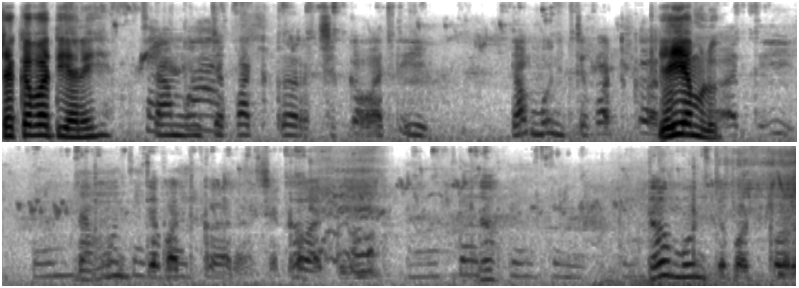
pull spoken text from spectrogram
चक्कावाती यानी चक्कावाती यही हम लोग चक्कावाती चक्कावाती चक्कावाती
